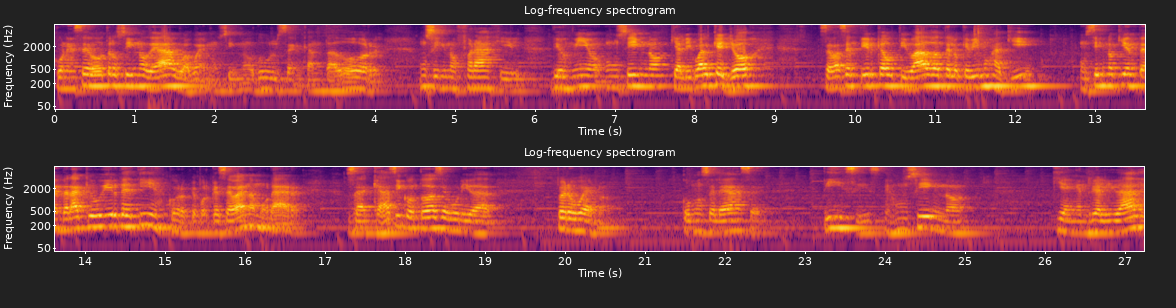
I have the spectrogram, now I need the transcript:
con ese otro signo de agua, bueno, un signo dulce, encantador, un signo frágil, Dios mío, un signo que al igual que yo, se va a sentir cautivado ante lo que vimos aquí. Un signo quien tendrá que huir de ti, Escorpio, porque se va a enamorar. O sea, casi con toda seguridad. Pero bueno, ¿cómo se le hace? Pisces es un signo quien en realidad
